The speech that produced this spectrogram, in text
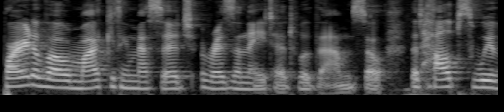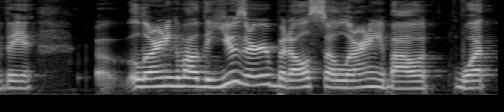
part of our marketing message resonated with them. So that helps with the uh, learning about the user, but also learning about what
